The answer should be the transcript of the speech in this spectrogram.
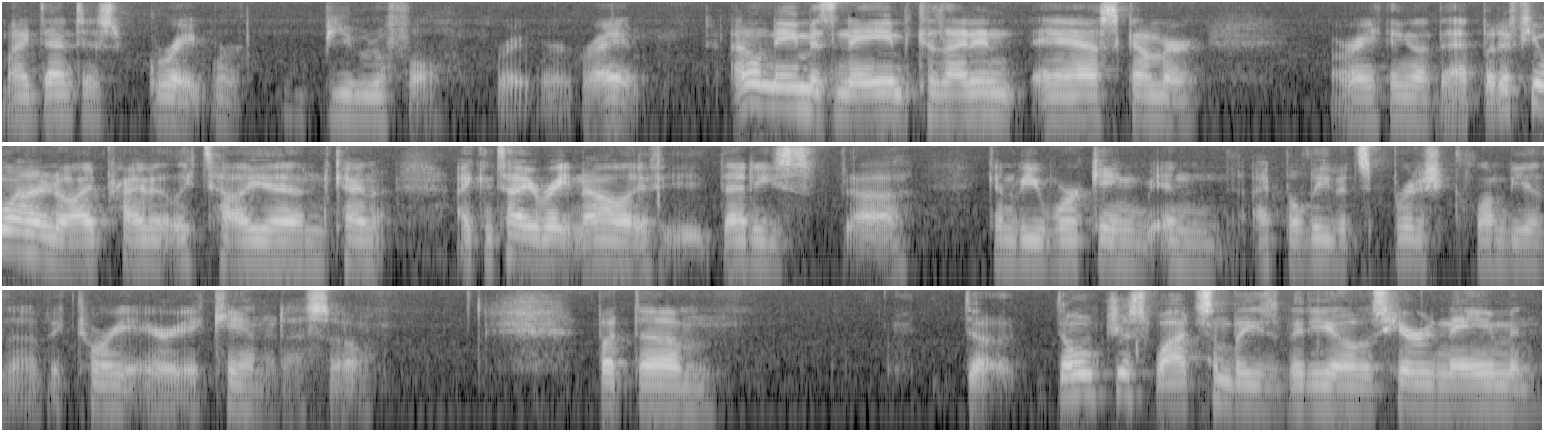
my dentist, great work, beautiful, great work, right? I don't name his name because I didn't ask him or or anything like that. But if you want to know, I'd privately tell you, and kind of, I can tell you right now if that he's uh, going to be working in, I believe it's British Columbia, the Victoria area, Canada. So, but um, don't just watch somebody's videos, hear a name, and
